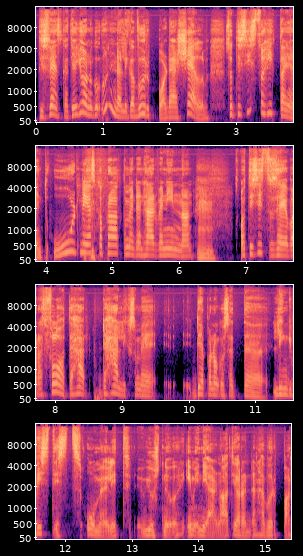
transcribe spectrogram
till svenska. Att jag gör några underliga vurpor där själv. Så till sist så hittar jag inte ord när jag ska prata med den här väninnan. Och till sist så säger jag bara att förlåt, det här, det här liksom är, det är på något sätt uh, lingvistiskt omöjligt just nu i min hjärna att göra den här vurpan.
